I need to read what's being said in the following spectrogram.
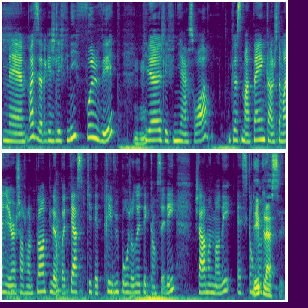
Mais ouais, c'est ça. Fait que je l'ai fini full vite. Mhm. Puis là, je l'ai fini hier soir. Puis là, ce matin, quand justement il y a eu un changement de plan, puis le podcast qui était prévu pour aujourd'hui était cancellé, Charles m'a demandé est-ce qu'on peut Déplacé.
